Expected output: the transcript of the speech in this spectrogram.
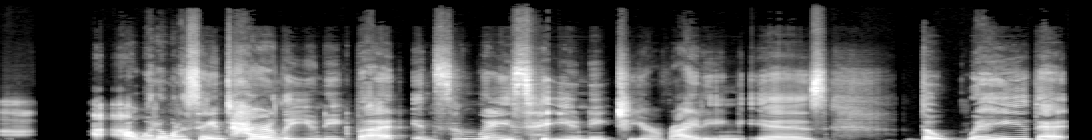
uh, I don't want to say entirely unique, but in some ways unique to your writing is the way that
